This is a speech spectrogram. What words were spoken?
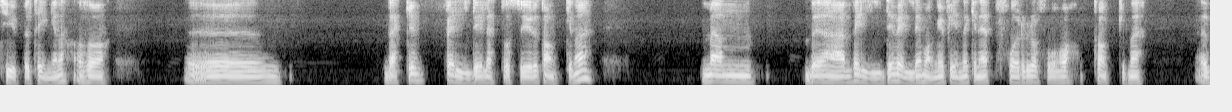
type tingene. Altså øh, Det er ikke veldig lett å styre tankene, men det er veldig, veldig mange fine knep for å få tankene eh,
